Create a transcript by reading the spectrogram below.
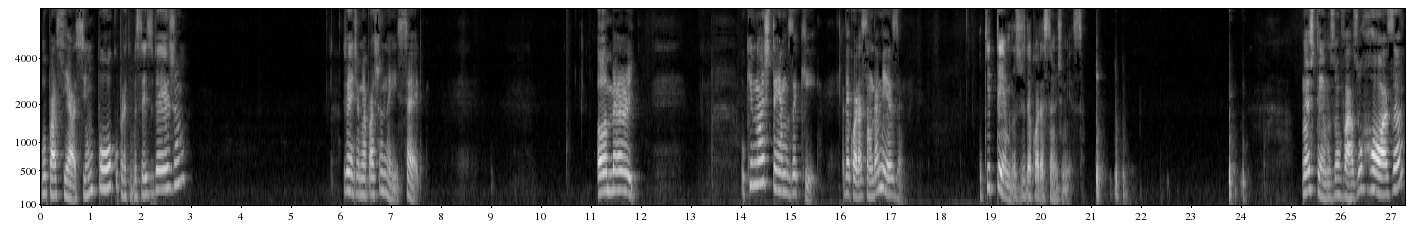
Vou passear assim um pouco para que vocês vejam. Gente, eu me apaixonei, sério. Amei! O que nós temos aqui? A decoração da mesa. O que temos de decoração de mesa? Nós temos um vaso rosa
